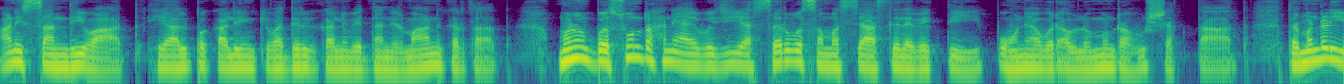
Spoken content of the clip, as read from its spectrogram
आणि संधिवात हे अल्पकालीन किंवा दीर्घकालीन वेदना निर्माण करतात. म्हणून बसून राहण्याऐवजी या सर्व समस्या असलेल्या व्यक्ती पोहण्यावर अवलंबून राहू शकतात. तर मंडळी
